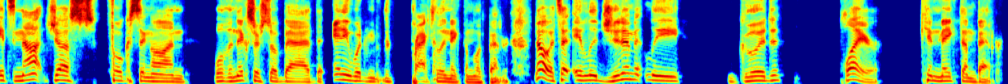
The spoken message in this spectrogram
it's not just focusing on, well, the Knicks are so bad that anyone would practically make them look better. No, it's that a legitimately good player can make them better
